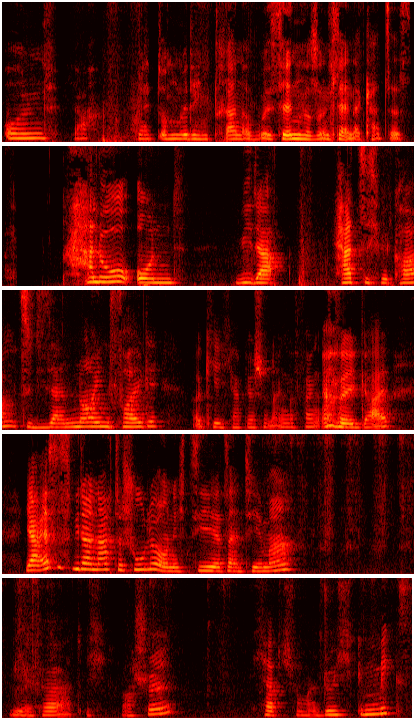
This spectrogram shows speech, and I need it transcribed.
Und ja, bleibt unbedingt dran, obwohl es ja nur so ein kleiner Cut ist. Hallo und wieder herzlich willkommen zu dieser neuen Folge. Okay, ich habe ja schon angefangen, aber egal. Ja, es ist wieder nach der Schule und ich ziehe jetzt ein Thema, wie ihr hört, ich waschel. Ich habe es schon mal durchgemixt.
